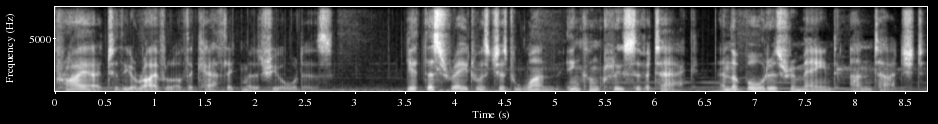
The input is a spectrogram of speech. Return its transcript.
prior to the arrival of the Catholic military orders. Yet this raid was just one inconclusive attack, and the borders remained untouched.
